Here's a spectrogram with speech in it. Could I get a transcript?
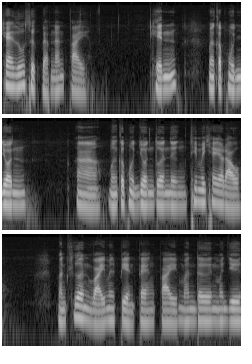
แค่รู้สึกแบบนั้นไป เห็นเหมือนกับหุ่นยนต์เหมือนกับหุ่นยนต์ตัวหนึ่งที่ไม่ใช่เรา มันเคลื่อนไหว มันเปลี่ยนแปลงไป มันเดิน มันยืน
